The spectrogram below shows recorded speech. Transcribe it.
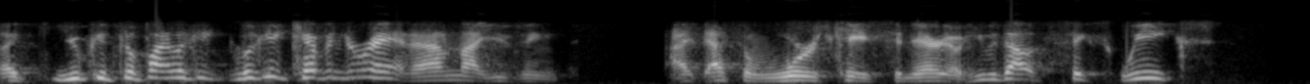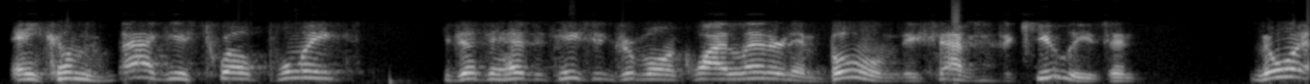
like you can still find. Look at look at Kevin Durant. And I'm not using. I, that's the worst case scenario. He was out six weeks, and he comes back. He has 12 points. He does a hesitation dribble on Kawhi Leonard, and boom, he snaps his Achilles. And no one,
